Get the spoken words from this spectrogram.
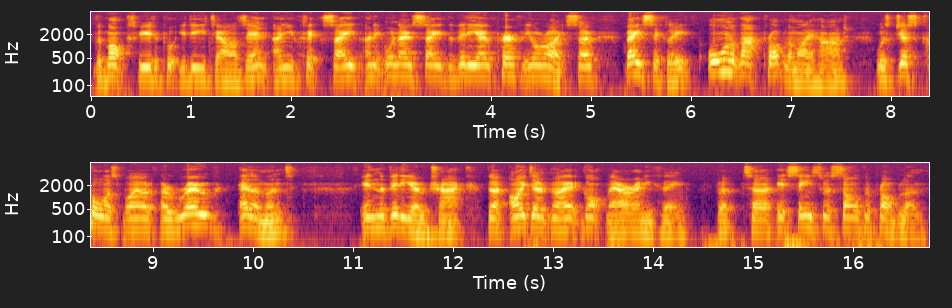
the box for you to put your details in and you click save and it will now save the video perfectly alright so basically all of that problem I had was just caused by a, a rogue element in the video track that I don't know how it got there or anything, but uh, it seems to have solved the problem.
